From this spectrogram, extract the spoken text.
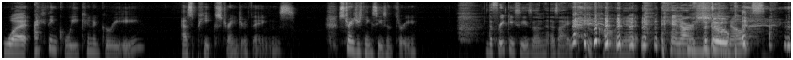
what I think we can agree as peak Stranger Things. Stranger Things Season 3. The freaky season, as I keep calling it, in our The show goop. notes.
